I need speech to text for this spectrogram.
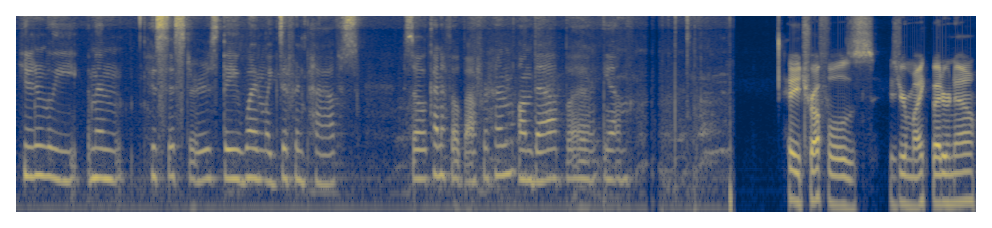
he didn't really, and then his sisters they went like different paths, so I kind of felt bad for him on that. But yeah, Hey, Truffles, is your mic better now?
